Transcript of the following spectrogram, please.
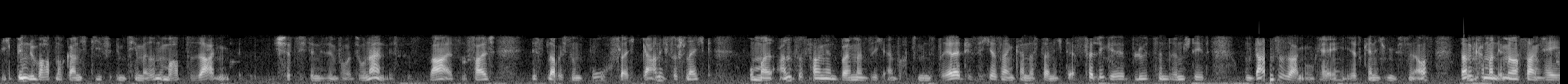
ich bin überhaupt noch gar nicht tief im Thema drin, um überhaupt zu sagen, wie schätze ich denn diese Information ein? Ist es wahr, ist es falsch? Ist, glaube ich, so ein Buch vielleicht gar nicht so schlecht, um mal anzufangen, weil man sich einfach zumindest relativ sicher sein kann, dass da nicht der völlige Blödsinn drin steht. Und dann zu sagen, okay, jetzt kenne ich mich ein bisschen aus, dann kann man immer noch sagen, hey,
